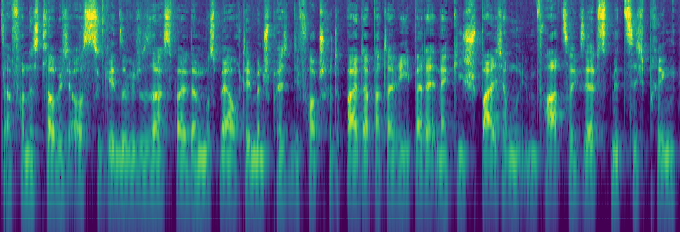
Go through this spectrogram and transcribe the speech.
Davon ist, glaube ich, auszugehen, so wie du sagst, weil da muss man ja auch dementsprechend die Fortschritte bei der Batterie, bei der Energiespeicherung im Fahrzeug selbst mit sich bringen,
